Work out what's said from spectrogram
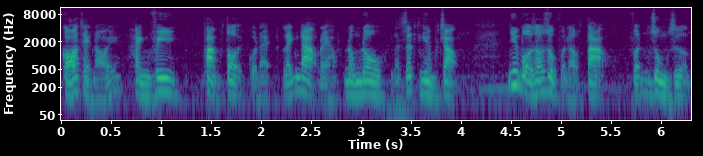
Có thể nói hành vi phạm tội của đại, lãnh đạo Đại học Đông Đô là rất nghiêm trọng, nhưng Bộ Giáo dục và Đào tạo vẫn dung dưỡng.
